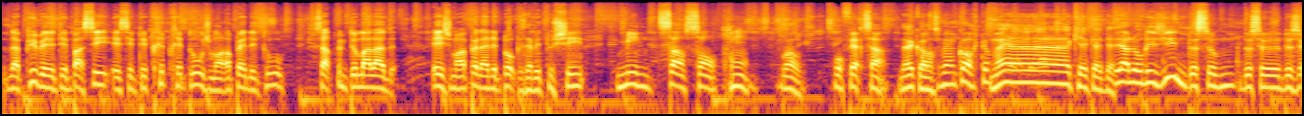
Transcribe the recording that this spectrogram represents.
la pub, elle était passée et c'était très très tôt, je me rappelle et tout. C'est un truc de malade. Et je me rappelle à l'époque, vous avez touché 1500 francs Wow. Pour faire ça. D'accord. Tu veux encore comme Ouais, ok, ok, ok. Et à l'origine de ce, de ce, de ce,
